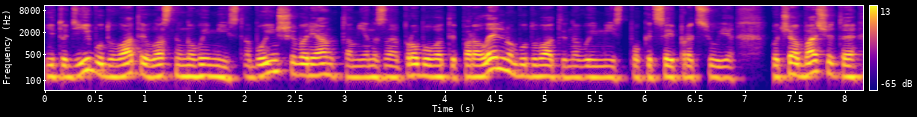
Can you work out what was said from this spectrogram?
і тоді будувати власне новий міст. Або інший варіант, там я не знаю, пробувати паралельно будувати новий міст, поки цей працює. Хоча, бачите,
